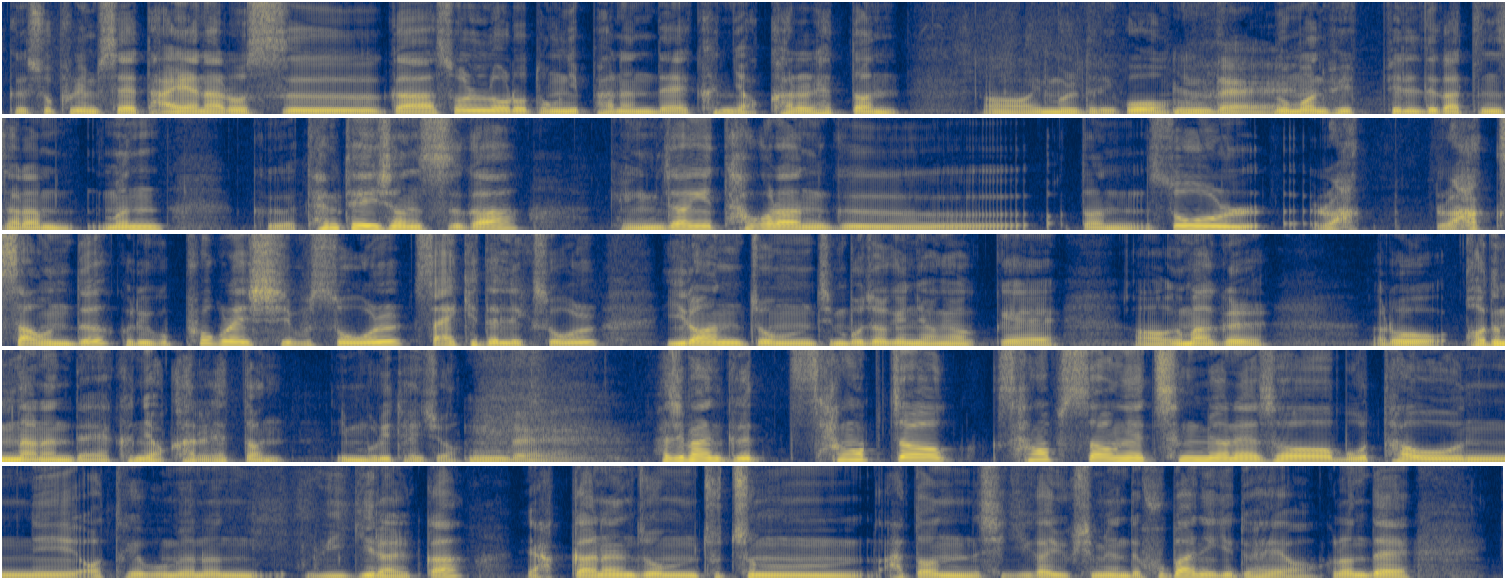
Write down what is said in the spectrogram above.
그 수프림스의 다이애나 로스가 솔로로 독립하는데 큰 역할을 했던 어, 인물들이고 네. 노먼 휘필드 같은 사람은 그 템테이션스가 굉장히 탁월한 그 어떤 소울 락, 락 사운드 그리고 progressive 소울, 사이키델릭 소울 이런 좀 진보적인 영역의 어, 음악을로 거듭나는데 큰 역할을 했던 인물이 되죠. 네. 하지만 그 상업적 상업성의 측면에서 모타운이 어떻게 보면은 위기랄까? 약간은 좀 주춤하던 시기가 60년대 후반이기도 해요. 그런데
